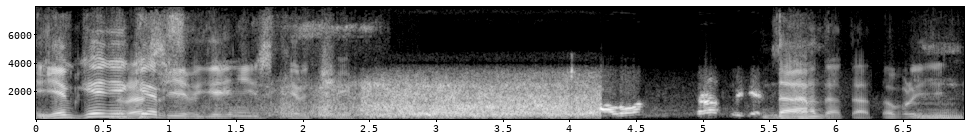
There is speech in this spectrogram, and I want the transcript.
Евгений Керчь. Евгений из Керчи. Алло, здравствуйте. Да, да, да, добрый день.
